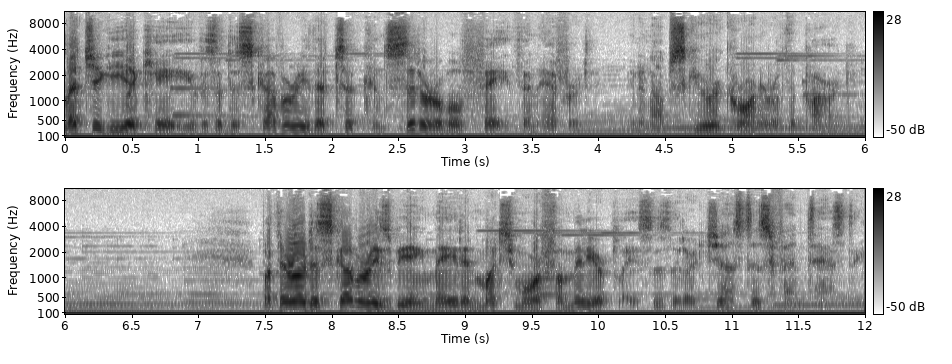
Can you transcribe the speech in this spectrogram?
Lechuguilla Cave is a discovery that took considerable faith and effort in an obscure corner of the park. But there are discoveries being made in much more familiar places that are just as fantastic.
